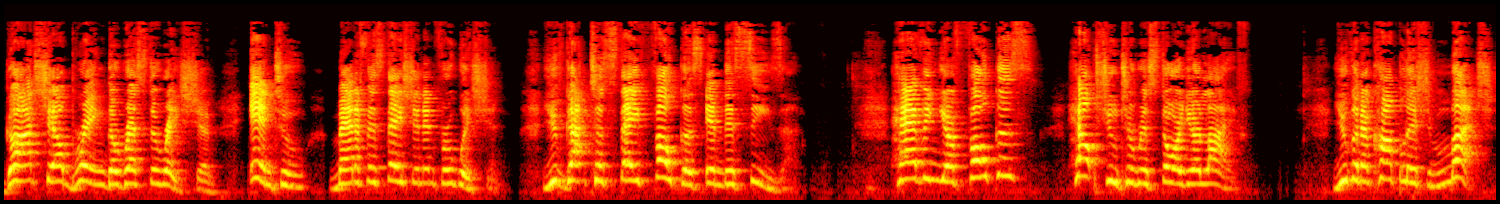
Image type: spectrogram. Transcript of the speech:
God shall bring the restoration into manifestation and fruition. You've got to stay focused in this season. Having your focus helps you to restore your life. You can accomplish much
